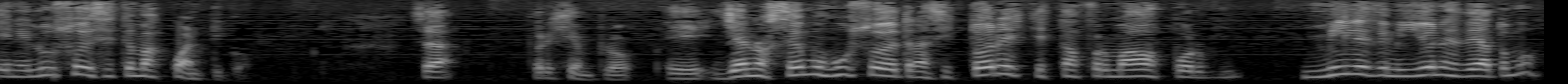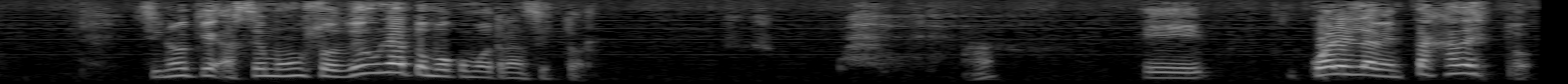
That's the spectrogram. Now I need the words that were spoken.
en el uso de sistemas cuánticos. O sea, por ejemplo, eh, ya no hacemos uso de transistores que están formados por miles de millones de átomos, sino que hacemos uso de un átomo como transistor. Eh, ¿Cuál es la ventaja de esto?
